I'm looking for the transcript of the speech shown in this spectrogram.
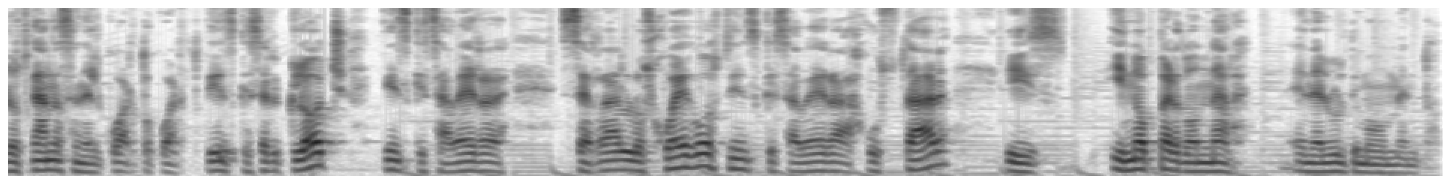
los ganas en el cuarto cuarto. Tienes que ser clutch, tienes que saber cerrar los juegos, tienes que saber ajustar y, y no perdonar en el último momento.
